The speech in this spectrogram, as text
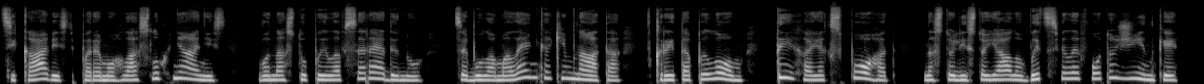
Цікавість перемогла слухняність. Вона ступила всередину. Це була маленька кімната, вкрита пилом, тиха, як спогад. На столі стояло вицвіле фото жінки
